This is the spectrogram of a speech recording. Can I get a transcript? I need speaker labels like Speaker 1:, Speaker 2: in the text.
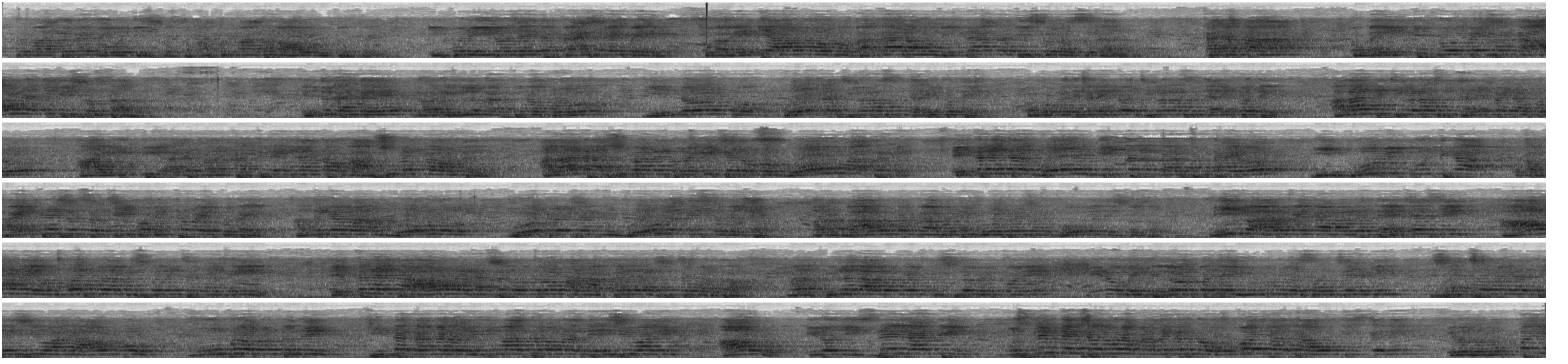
Speaker 1: అప్పుడు మాత్రమే గోవులు తీసుకొస్తాం. అప్పుడు మాత్రం ఆవు ఉంటుంది ఇప్పుడు ఈ రోజు అయితే ఫ్యాషన్ అయిపోయింది. ఒక వెండి ఆవును ఒక బంగారు ఆవు విగ్రహాన్ని తీసుకొని వస్తున్నారు. కానీ అమ్మ ఒక ఇంటి ఒక ఆవును ఎందుకు తీసుకొస్తారు? ఎందుకంటే మనం ఇల్లు కడుతున్నప్పుడు ఎన్నో కోట్ల జీవరాశులు జరిగిపోతాయి. ఒక్కొక్క దగ్గర ఎన్నో జీవరాశులు జరిగిపోతాయి. అలాంటి జీవరాశులు చనిపోయినప్పుడు ఆ ఇంటి అంటే మనం కట్టిన ఇల్లంతా ఒక అశుభంగా ఉంటుంది. అలాంటి అశుభాన్ని ఈ భూమి పూర్తిగా ఒక వైబ్రేషన్స్ వచ్చి పవిత్రమైపోతాయి. అందుకే మనం గోవులు గోప్రేషన్కి గోవులు తీసుకొని వెళ్తాం. మనం బాగుంటాం కాబట్టి గోప్రేషన్ గోవులు తీసుకొస్తాం. మీకు ఆరోగ్యం కావాలంటే దయచేసి ఆవును ఎవ్వరు కూడా విస్మరించకండి. ఎక్కడైతే ఆవుల రక్షణ ఉందో మనం అక్కడే రక్షించబడతాం. మన పిల్లల ఆరోగ్యం దృష్టిలో పెట్టుకొని మీరు మీకు తెలియకపోతే యూట్యూబ్లో సెర్చ్ చేయండి. స్వచ్ఛమైన దేశీ వారి ఆవుకు మూపులో ఉంటుంది. కింద గంగలో ఇది మాత్రం ఇవ్వాలి. ఆవు. ఈరోజు ఇజ్రాయెల్ లాంటి ముస్లిం దేశాలు కూడా మన దగ్గర ఉన్న ఒంగోలు జాతి ఆవు తీసుకెళ్ళి ఈరోజు ముప్పై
